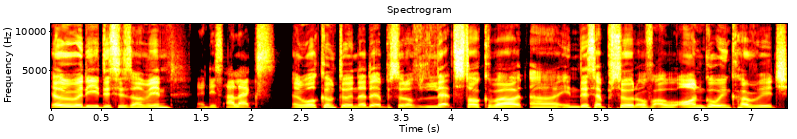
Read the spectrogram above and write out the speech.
Hello, everybody. This is Amin. And this is Alex. And welcome to another episode of Let's Talk About. Uh, in this episode of our ongoing coverage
